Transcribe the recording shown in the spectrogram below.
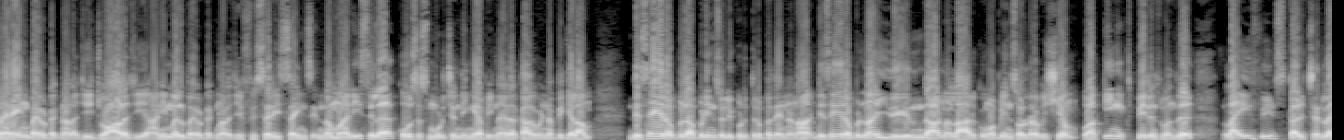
marine biotechnology zoology animal biotechnology fishery science இந்த மாதிரி சில கோர்சஸ் முடிச்சிருந்தீங்க அப்படின்னா இதற்காக விண்ணப்பிக்கலாம். டிசைரபிள் அப்படின்னு சொல்லி கொடுத்துருப்பது என்னன்னா டிசைரபிள்னா இது இருந்தால் நல்லா இருக்கும் அப்படின்னு சொல்கிற விஷயம். ஒர்க்கிங் எக்ஸ்பீரியன்ஸ் வந்து லைஃப் ஃபீட்ஸ் கல்ச்சரில்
